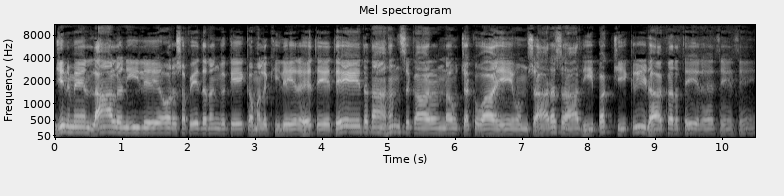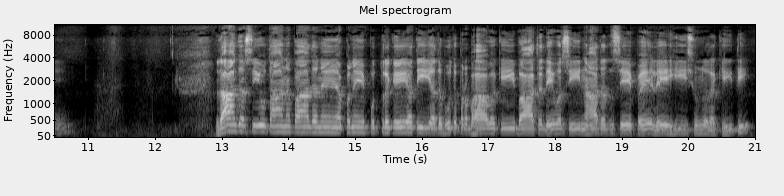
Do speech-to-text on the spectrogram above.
जिनमें लाल, नीले और सफ़ेद रंग के कमल खिले रहते थे तथा हंस कारण चकवा एवं सारस आदि पक्षी क्रीड़ा करते रहते थे। राजर्षि उतान पाद ने अपने पुत्र के अति अद्भुत प्रभाव की बात देवर्षि नारद से पहले ही सुन रखी थी।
